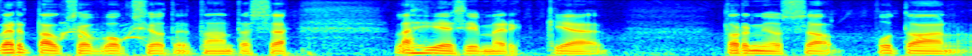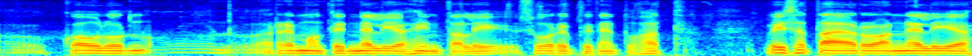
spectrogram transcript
vertauksen vuoksi otetaan tässä lähiesimerkkiä, Torniossa Putaan koulun remontin neljöhinta oli suurin piirtein 1500 euroa neljä.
